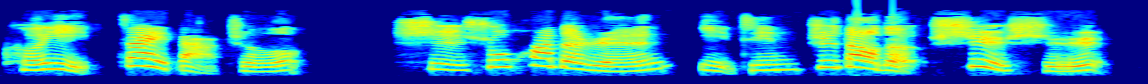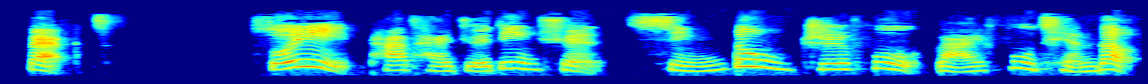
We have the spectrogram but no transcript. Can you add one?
可以再打折，是说话的人已经知道的事实 （fact），所以他才决定选行动支付来付钱的。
